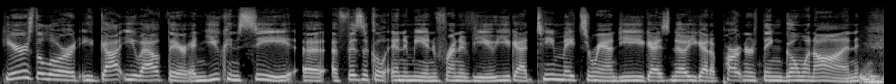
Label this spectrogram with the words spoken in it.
here's the Lord. He got you out there, and you can see a, a physical enemy in front of you. You got teammates around you. You guys know you got a partner thing going on, mm-hmm.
